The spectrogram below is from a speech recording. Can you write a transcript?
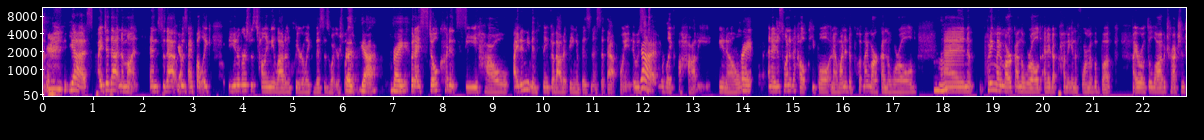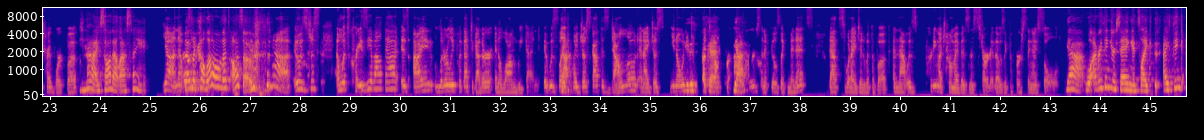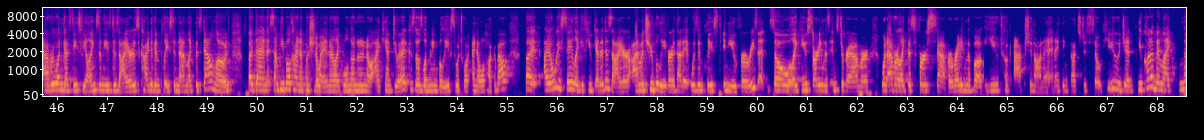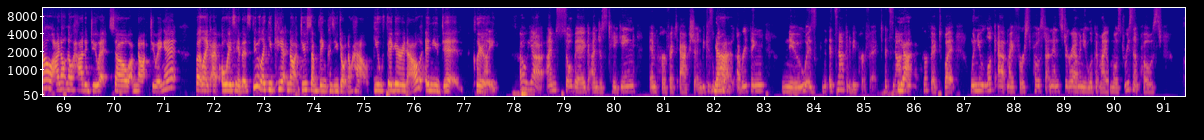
yes, I did that in a month. And so that yeah. was, I felt like the universe was telling me loud and clear, like, this is what you're supposed to do. Yeah. Right. But I still couldn't see how I didn't even think about it being a business at that point. It was yeah. just kind of like a hobby, you know? Right. And I just wanted to help people and I wanted to put my mark on the world. Mm-hmm. And putting my mark on the world ended up coming in the form of a book. I wrote the Law of Attraction Tribe workbook. Yeah, I saw that last night yeah and that was, I was like hello that's awesome yeah it was just and what's crazy about that is i literally put that together in a long weekend it was like yeah. i just got this download and i just you know when you, you just sit down for yeah. hours and it feels like minutes that's what I did with the book. And that was pretty much how my business started. That was like the first thing I sold. Yeah. Well, everything you're saying, it's like, I think everyone gets these feelings and these desires kind of in place in them, like this download. But then some people kind of push it away and they're like, well, no, no, no, no, I can't do it because those limiting beliefs, which I know we'll talk about. But I always say, like, if you get a desire, I'm a true believer that it was in placed in you for a reason. So, like, you starting this Instagram or whatever, like this first step or writing the book, you took action on it. And I think that's just so huge. And you could have been like, no, I don't know how to do it. So I'm not doing it. But like I always say this too, like you can't not do something because you don't know how. You figure it out and you did clearly. Yeah. Oh yeah. I'm so big on just taking imperfect action because yeah. everything new is it's not going to be perfect it's not yeah. perfect but when you look at my first post on instagram and you look at my most recent post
